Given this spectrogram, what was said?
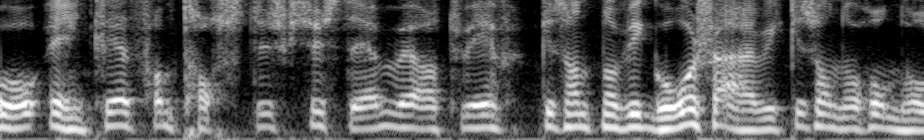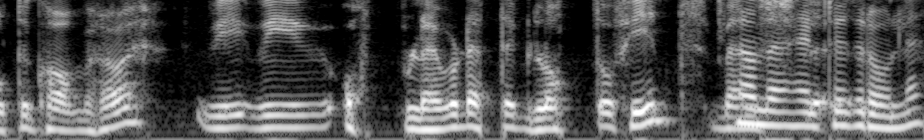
og egentlig et fantastisk system ved at vi ikke sant, Når vi går, så er vi ikke sånne håndholdte kameraer. Vi, vi, opplever dette glatt og fint. ja, det er helt utrolig.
